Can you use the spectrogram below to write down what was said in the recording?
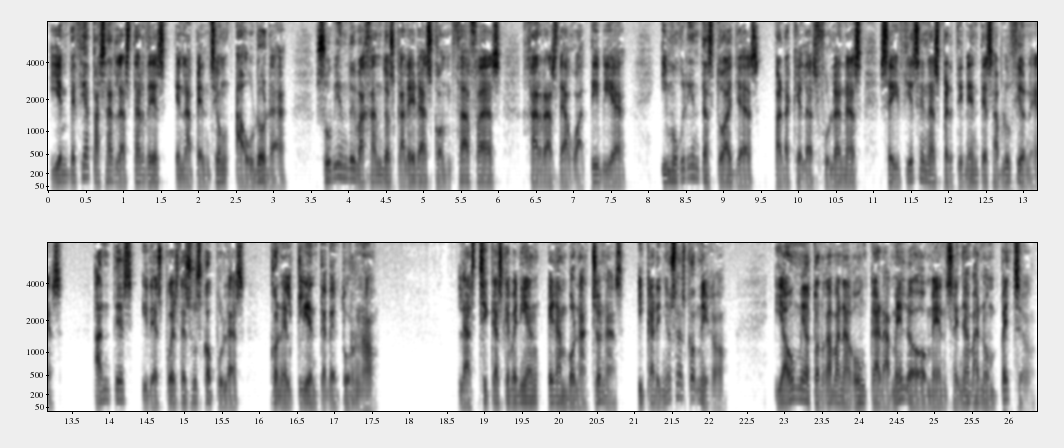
y empecé a pasar las tardes en la pensión Aurora, subiendo y bajando escaleras con zafas, jarras de agua tibia y mugrientas toallas para que las fulanas se hiciesen las pertinentes abluciones, antes y después de sus cópulas, con el cliente de turno. Las chicas que venían eran bonachonas y cariñosas conmigo, y aún me otorgaban algún caramelo o me enseñaban un pecho,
